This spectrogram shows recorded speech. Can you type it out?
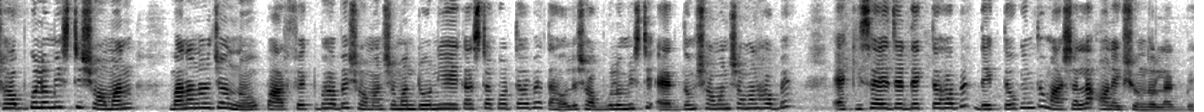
সবগুলো মিষ্টি সমান বানানোর জন্য পারফেক্টভাবে সমান সমান ডো নিয়ে এই কাজটা করতে হবে, তাহলে সবগুলো মিষ্টি একদম সমান সমান হবে। একই সাইজের দেখতে হবে, দেখতেও কিন্তু মাসাল্লাহ অনেক সুন্দর লাগবে।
